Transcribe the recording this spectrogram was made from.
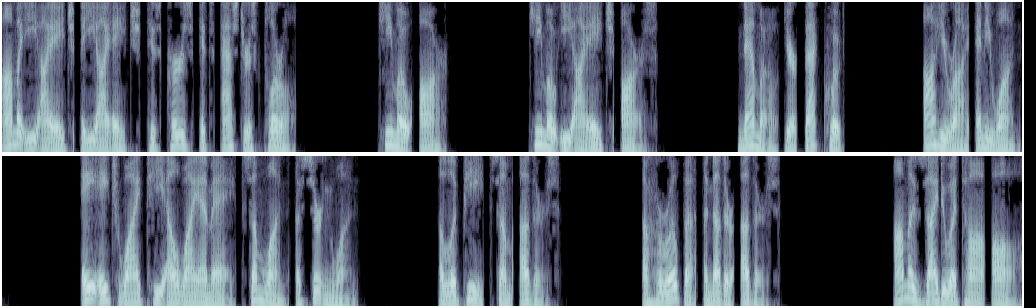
Ama eih, eih, his, hers, its, asterisk plural. Chemo, R. Chemo EIH, Rs. Namo, Yer, backquote Ahirai, any one. Ahytlyma, some one, a certain one. A lapi, some, others. A haropa, another, others. Ama zaidua ta, all.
